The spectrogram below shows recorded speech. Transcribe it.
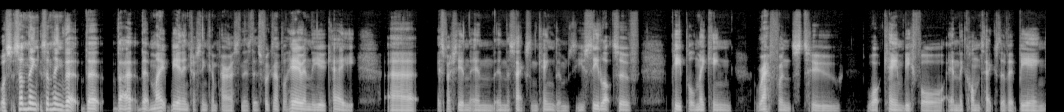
well, something something that that that that might be an interesting comparison is that, for example, here in the UK, uh, especially in in in the Saxon kingdoms, you see lots of people making reference to what came before in the context of it being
